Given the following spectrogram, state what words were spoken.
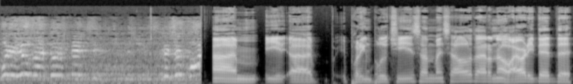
What are you gonna do to fix it? Because you're part. I'm eat, uh, putting blue cheese on my salad. I don't know. I already did the.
